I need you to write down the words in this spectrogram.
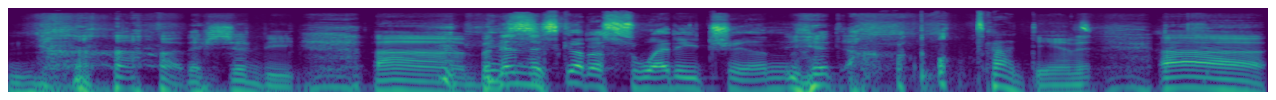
there should be. Um, but then He's the just got a sweaty chin. God damn it. Uh,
